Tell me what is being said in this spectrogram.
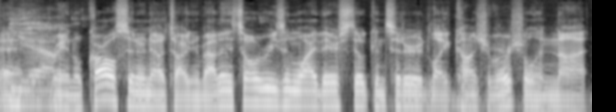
And Yeah. Randall Carlson are now talking about, and it's the whole reason why they're still considered like controversial and not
